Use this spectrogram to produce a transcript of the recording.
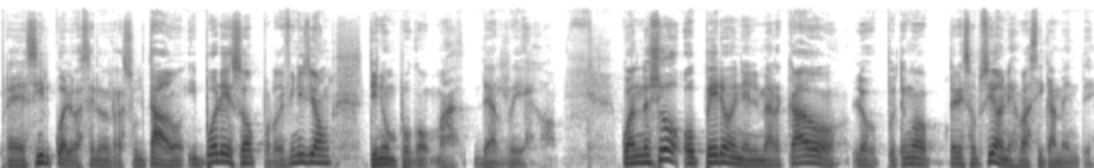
predecir cuál va a ser el resultado y por eso, por definición, tiene un poco más de riesgo. Cuando yo opero en el mercado, pues tengo tres opciones básicamente.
